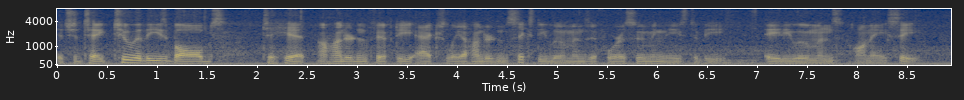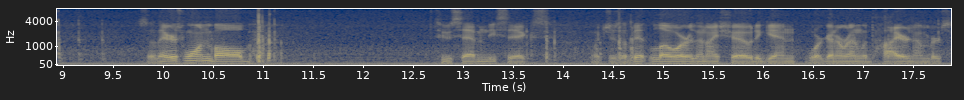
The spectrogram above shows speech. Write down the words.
it should take two of these bulbs to hit 150, actually 160 lumens if we're assuming these to be 80 lumens on AC. So there's one bulb 276 which is a bit lower than I showed. Again we're gonna run with higher numbers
